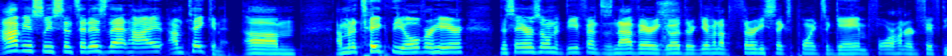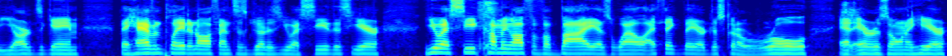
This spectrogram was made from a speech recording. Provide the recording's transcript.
Obviously, since it is that high, I'm taking it. Um, I'm going to take the over here. This Arizona defense is not very good. They're giving up 36 points a game, 450 yards a game. They haven't played an offense as good as USC this year. USC coming off of a bye as well. I think they are just going to roll at Arizona here.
